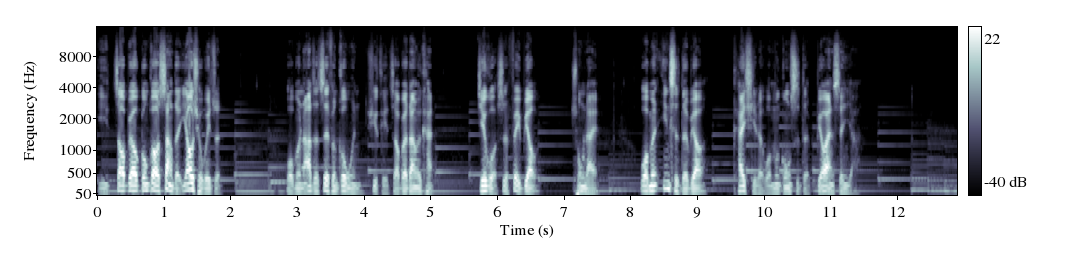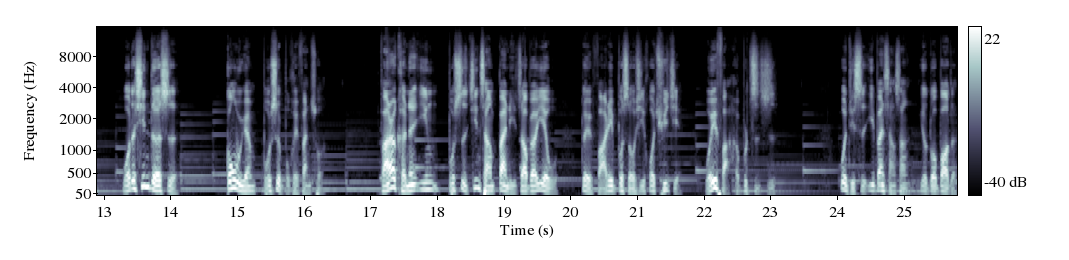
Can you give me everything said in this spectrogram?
以招标公告上的要求为准。我们拿着这份公文去给招标单位看，结果是废标，重来。我们因此得标，开启了我们公司的标案生涯。我的心得是：公务员不是不会犯错，反而可能因不是经常办理招标业务，对法律不熟悉或曲解，违法而不自知。问题是，一般厂商又多抱着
